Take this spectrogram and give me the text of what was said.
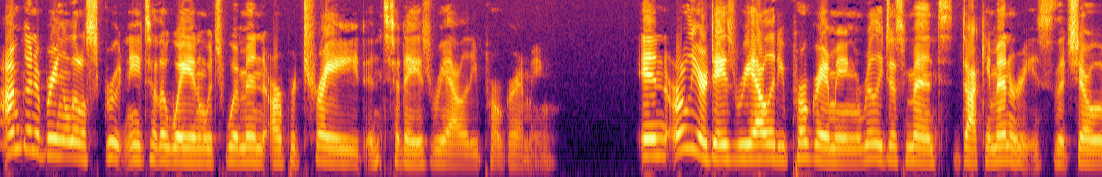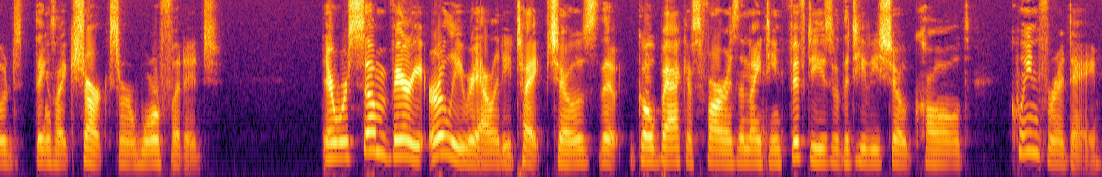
I'm going to bring a little scrutiny to the way in which women are portrayed in today's reality programming. In earlier days, reality programming really just meant documentaries that showed things like sharks or war footage. There were some very early reality type shows that go back as far as the 1950s with a TV show called Queen for a Day.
